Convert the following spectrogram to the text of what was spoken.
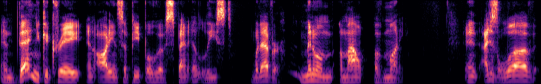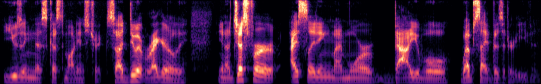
And then you could create an audience of people who have spent at least whatever minimum amount of money. And I just love using this custom audience trick. So I do it regularly, you know, just for isolating my more valuable website visitor, even.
